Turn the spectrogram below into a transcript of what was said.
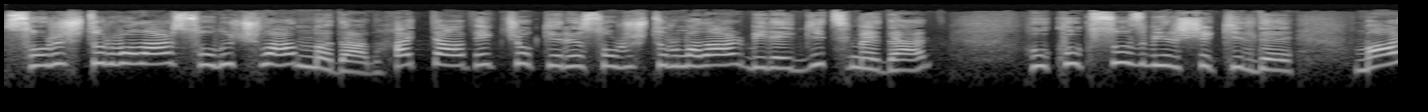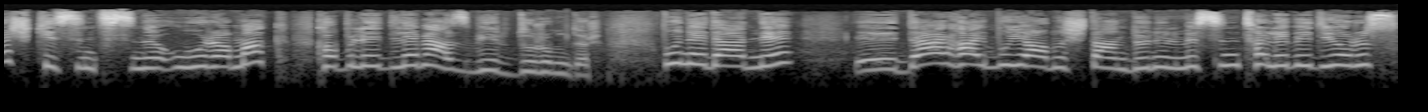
Soruşturmalar sonuçlanmadan hatta pek çok yere soruşturmalar bile gitmeden hukuksuz bir şekilde maaş kesintisine uğramak kabul edilemez bir durumdur. Bu nedenle derhal bu yanlıştan dönülmesini talep ediyoruz.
